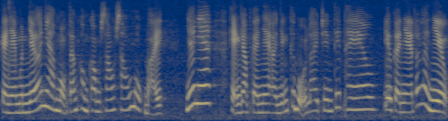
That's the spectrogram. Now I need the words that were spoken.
Cả nhà mình nhớ nha 18006617 nhớ nha. Hẹn gặp cả nhà ở những cái buổi livestream tiếp theo. Yêu cả nhà rất là nhiều.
